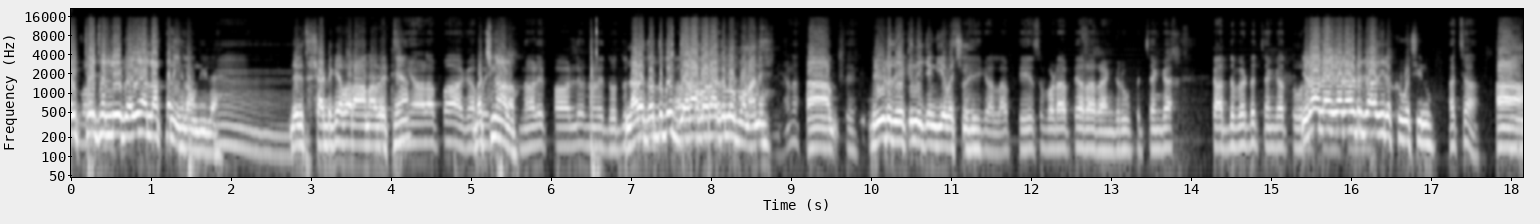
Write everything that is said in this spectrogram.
ਇੱਥੇ ਥੱਲੇ ਬਹਿ ਜਾ ਲੱਤ ਨਹੀਂ ਹਿਲਾਉਂਦੀ ਲੈ। ਹੂੰ। ਦੇਖ ਛੱਡ ਕੇ ਆਰਾਮ ਨਾਲ ਬੈਠੇ ਆ। ਬੱਚੀਆਂ ਵਾਲਾ ਭਾਗ ਆ ਬਾਈ। ਬੱਚੀਆਂ ਵਾਲਾ। ਨਾਲੇ ਪਾਲ ਲਿਓ ਨਾਲੇ ਦੁੱਧ ਨਾਲੇ ਦੁੱਧ ਬਈ 11 12 ਕਿਲੋ ਪਾਉਣਾ ਨੇ। ਹਾਂ ਬਰੀਡ ਦੇਖ ਕੇ ਨਹੀਂ ਚੰਗੀ ਆ ਬੱਚੀ ਸਹੀ ਗੱਲ ਆ ਫੇਸ ਬੜਾ ਪਿਆਰਾ ਰੰਗ ਰੂਪ ਚੰਗਾ ਕੱਦ ਬਿੱਡ ਚੰਗਾ ਤੋਰ ਜਿਹੜਾ ਲੈ ਗਿਆ ਡਾਕਟਰ ਜ਼ਿਆਦਾ ਰੱਖੂ ਬੱਚੀ ਨੂੰ। ਅੱਛਾ। ਹਾਂ।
